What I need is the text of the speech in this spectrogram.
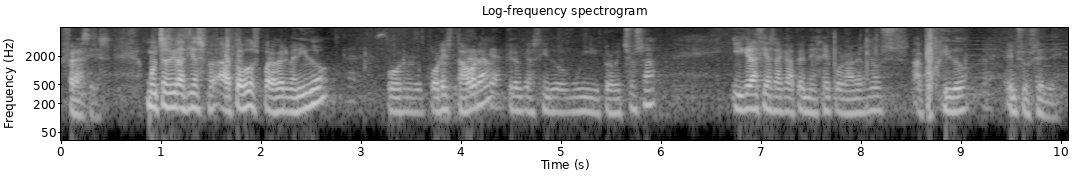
frases. Muchas gracias a todos por haber venido, por, por esta hora, creo que ha sido muy provechosa, y gracias a KPMG por habernos acogido en su sede.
